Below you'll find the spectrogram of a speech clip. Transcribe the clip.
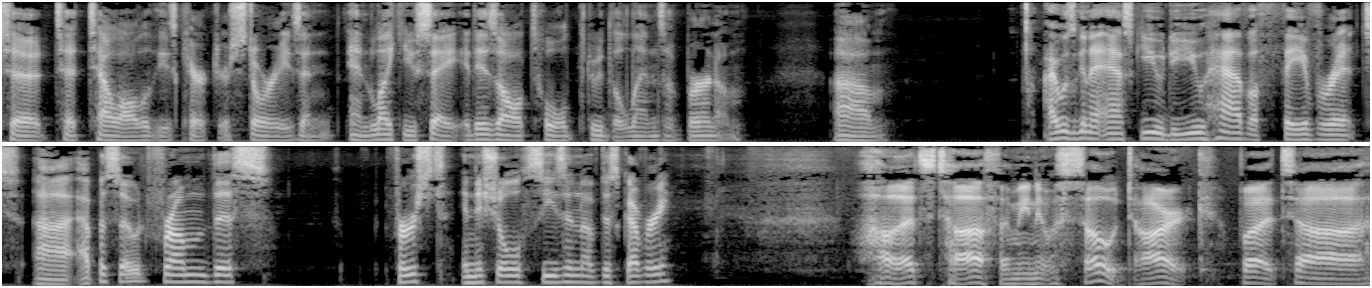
to to tell all of these characters' stories, and and like you say, it is all told through the lens of Burnham. Um, I was going to ask you, do you have a favorite uh, episode from this first initial season of Discovery? Oh, that's tough. I mean, it was so dark, but uh,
